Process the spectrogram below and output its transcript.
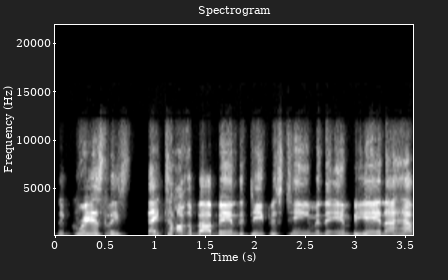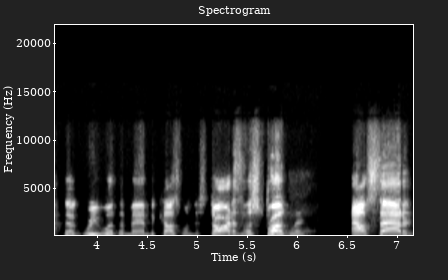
the Grizzlies. They talk about being the deepest team in the NBA, and I have to agree with them, man, because when the starters were struggling outside of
